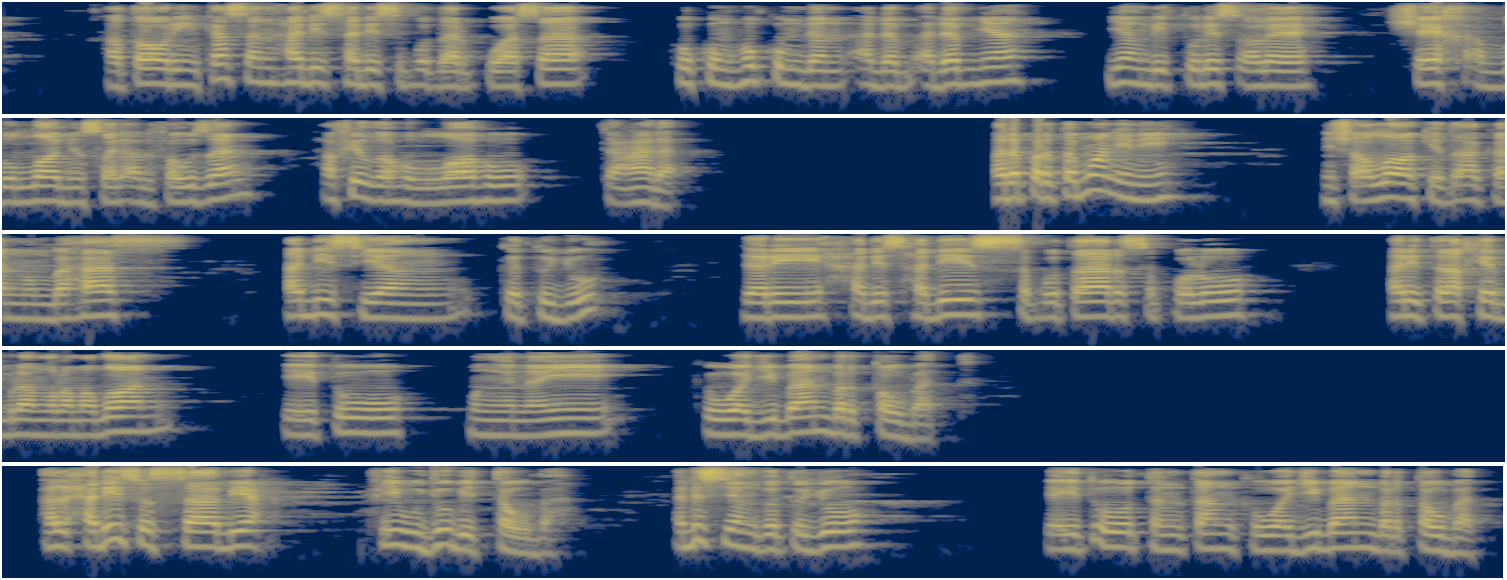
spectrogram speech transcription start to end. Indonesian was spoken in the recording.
atau ringkasan hadis-hadis seputar puasa, hukum-hukum dan adab-adabnya yang ditulis oleh Syekh Abdullah bin Salih Al-Fauzan hafizahullahu taala. Pada pertemuan ini insyaallah kita akan membahas hadis yang ketujuh dari hadis-hadis seputar 10 hari terakhir bulan Ramadan yaitu mengenai kewajiban bertaubat. Al-hadis sabi' fi wujub taubah. Hadis yang ketujuh yaitu tentang kewajiban bertaubat.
